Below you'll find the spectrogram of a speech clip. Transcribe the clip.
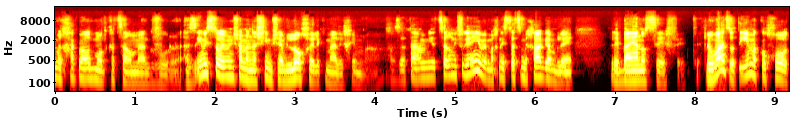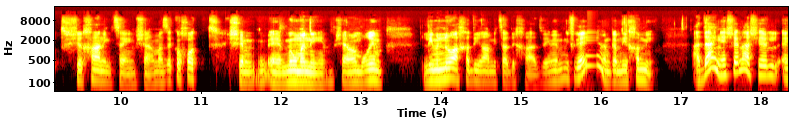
מרחק מאוד מאוד קצר מהגבול, אז אם מסתובבים שם אנשים שהם לא חלק מהלחימה, אז אתה מייצר נפגעים ומכניס את עצמך גם לבעיה נוספת. לעומת זאת, אם הכוחות שלך נמצאים שם, אז זה כוחות שמאומנים, שהם אמורים למנוע חדירה מצד אחד, ואם הם נפגעים הם גם נלחמים. עדיין יש שאלה של אה,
